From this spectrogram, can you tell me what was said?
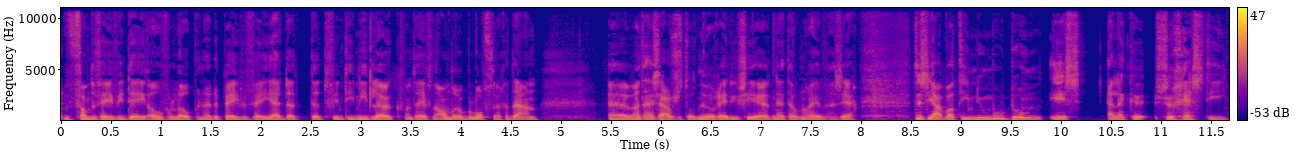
van de VVD overlopen naar de PVV. Ja, dat, dat vindt hij niet leuk, want hij heeft een andere belofte gedaan. Eh, want hij zou ze tot nul reduceren, net ook nog even gezegd. Dus ja, wat hij nu moet doen, is elke suggestie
